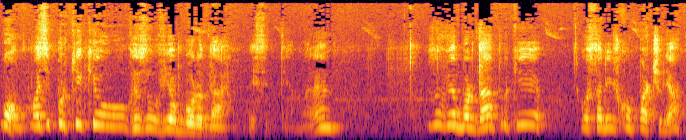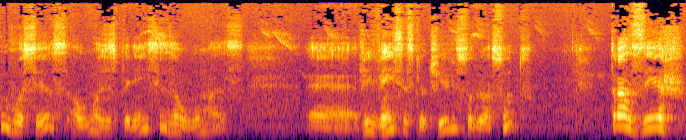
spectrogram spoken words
Bom, mas e por que, que eu resolvi abordar esse tema? Né? Resolvi abordar porque Gostaria de compartilhar com vocês algumas experiências, algumas é, vivências que eu tive sobre o assunto, trazer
